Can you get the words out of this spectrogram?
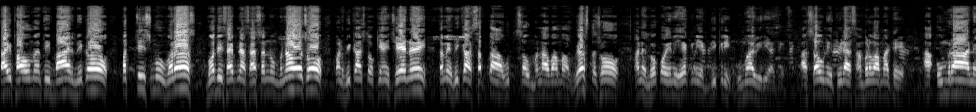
તાઇફાઓમાંથી બહાર નીકળો. પચીસમું વર્ષ મોદી સાહેબના શાસનનું મનાવો છો, પણ વિકાસ તો ક્યાંય છે નહીં. તમે વિકાસ સપ્તાહ ઉત્સવ મનાવવામાં વ્યસ્ત છો. અને લોકો એની એકની એક દીકરી ગુમાવી રહ્યા છે. આ સૌની પીડા સાંભળવા માટે આ ઉમરા અને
